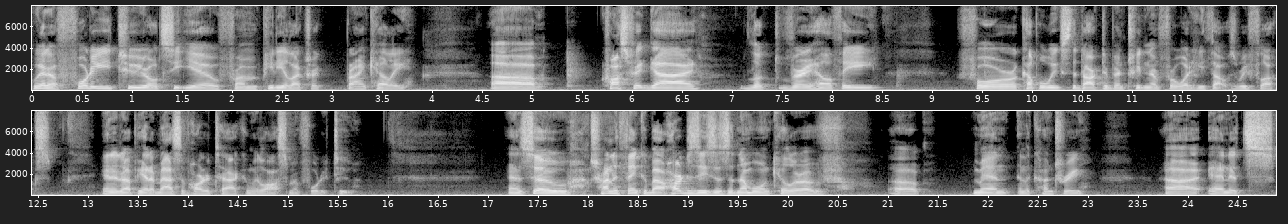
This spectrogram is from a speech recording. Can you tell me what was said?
we had a 42 year old CEO from Pee Dee Electric, Brian Kelly, uh, CrossFit guy, looked very healthy. For a couple weeks, the doctor had been treating him for what he thought was reflux. Ended up he had a massive heart attack, and we lost him at 42. And so, trying to think about heart disease is the number one killer of uh, men in the country, uh, and it's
